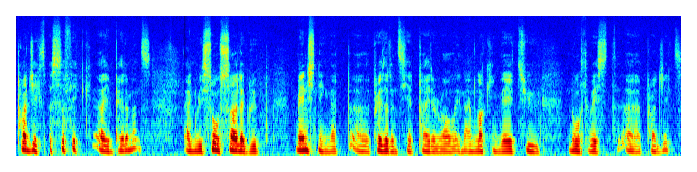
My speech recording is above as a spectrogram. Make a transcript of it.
project-specific uh, impediments. And we saw SOLA Group mentioning that uh, the presidency had played a role in unlocking their two northwest uh, projects,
